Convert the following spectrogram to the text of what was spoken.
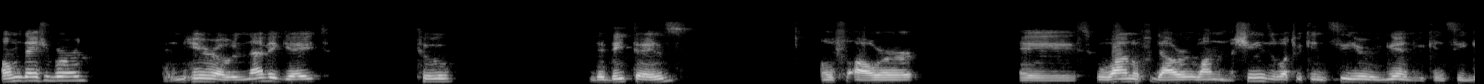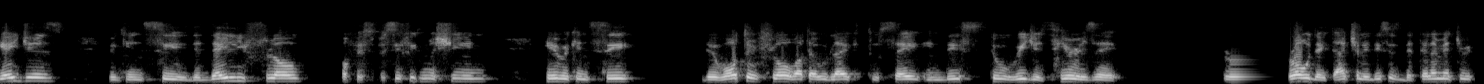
home dashboard and here I will navigate to the details of our uh, one of the, our one machines. What we can see here again, we can see gauges, we can see the daily flow of a specific machine. Here we can see the water flow, what I would like to say in these two widgets here is a raw data. Actually, this is the telemetry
